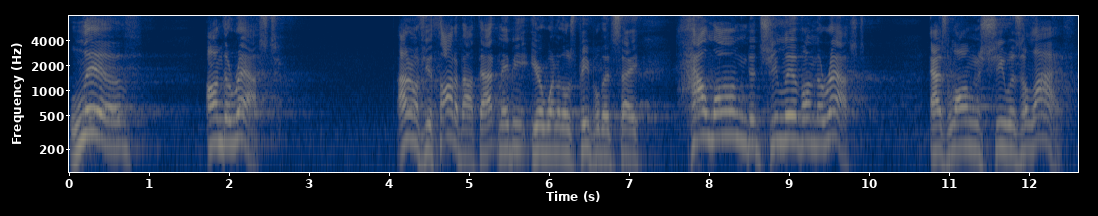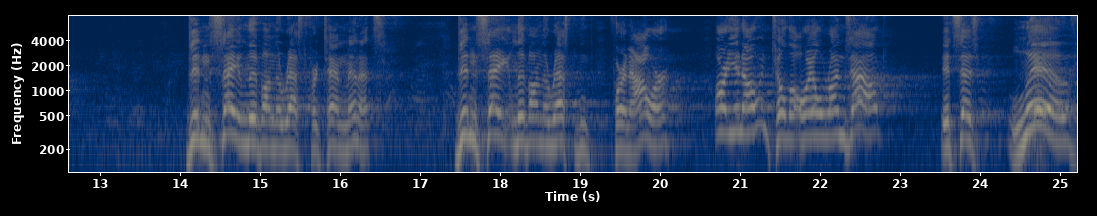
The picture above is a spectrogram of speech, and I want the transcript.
live on the rest. I don't know if you thought about that. Maybe you're one of those people that say, How long did she live on the rest? As long as she was alive. Didn't say live on the rest for 10 minutes. Didn't say live on the rest for an hour or, you know, until the oil runs out. It says live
